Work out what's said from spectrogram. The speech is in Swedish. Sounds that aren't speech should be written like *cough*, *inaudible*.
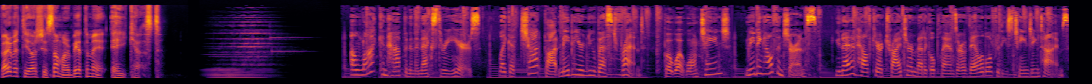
Värvet görs i samarbete med Acast. A lot can happen in the next three years. Like a chatbot may be your new best friend. But what won't change? Needing health insurance. United Healthcare Tri Term Medical Plans are available for these changing times.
